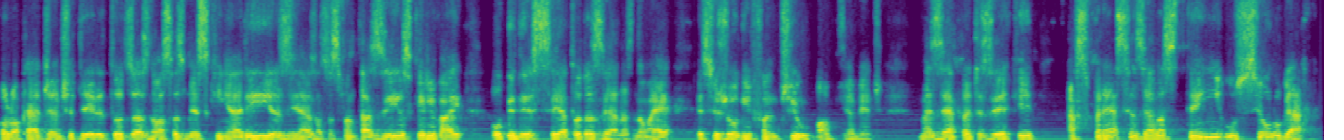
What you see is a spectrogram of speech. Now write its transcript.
colocar diante dele todas as nossas mesquinharias e as nossas fantasias, que ele vai obedecer a todas elas. Não é esse jogo infantil, obviamente, mas é para dizer que as preces elas têm o seu lugar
